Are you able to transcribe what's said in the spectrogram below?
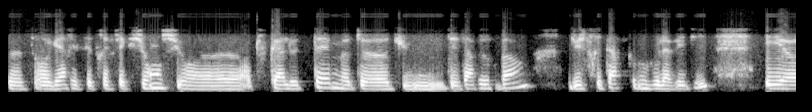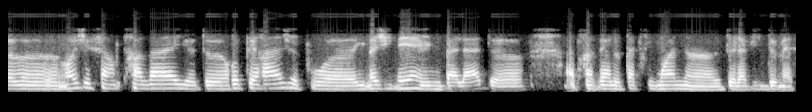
ce, regard et cette réflexion sur, euh, en tout cas, le thème des arts urbains, du street art, comme vous l'avez dit. Et euh, moi, j'ai fait un travail de repérage pour imaginer une balade à travers le patrimoine de la ville de Metz.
